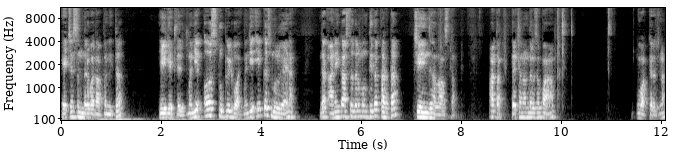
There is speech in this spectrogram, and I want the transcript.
ह्याच्या संदर्भात आपण इथं हे घेतलेलं. म्हणजे अ स्टुपिड बॉय म्हणजे एकच मुलगा आहे ना? जर अनेक असतं तर मग तिथं करता चेंज झाला असता. आता त्याच्यानंतरच पहा. वाक्यरचना.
